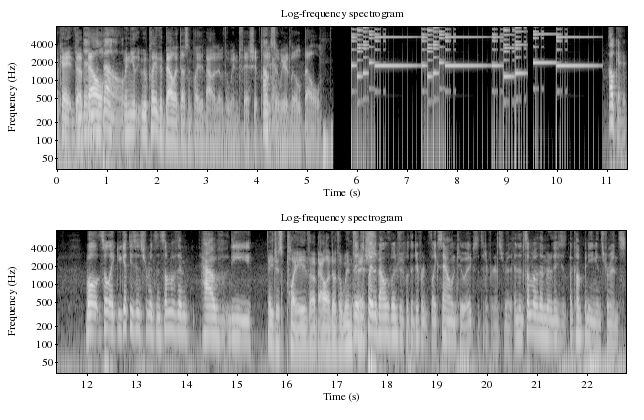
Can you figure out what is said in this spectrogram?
Okay, the then the bell, bell. When you, you play the bell, it doesn't play the Ballad of the Windfish. It plays Okay. a weird little bell. Okay. Well, so like you get these instruments, and some of them have the They just play the Ballad of the Windfish. they just play the balance interest with a different like sound to it because it's a different instrument, and then some of them are these accompanying instruments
